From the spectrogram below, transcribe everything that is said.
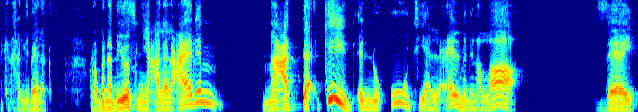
لكن خلي بالك ربنا بيثني على العالم مع التأكيد انه أوتي العلم من الله. إزاي؟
